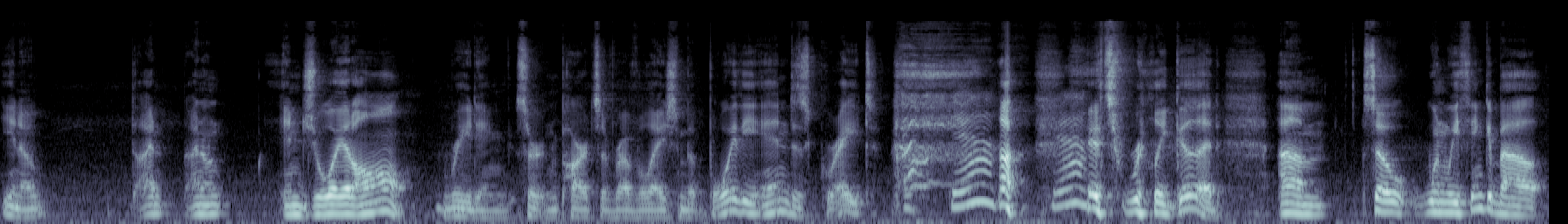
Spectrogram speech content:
you know, I, I don't enjoy at all reading certain parts of Revelation, but boy, the end is great. Yeah. Yeah. it's really good. Um, so when we think about,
